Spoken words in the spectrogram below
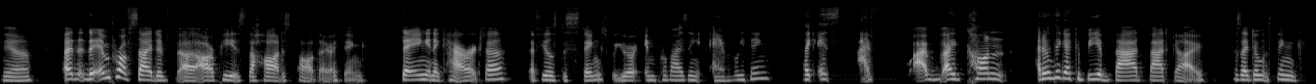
Yeah, and the improv side of uh, RP is the hardest part, though. I think staying in a character that feels distinct, but you're improvising everything. Like it's I I I can't. I don't think I could be a bad bad guy because I don't think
